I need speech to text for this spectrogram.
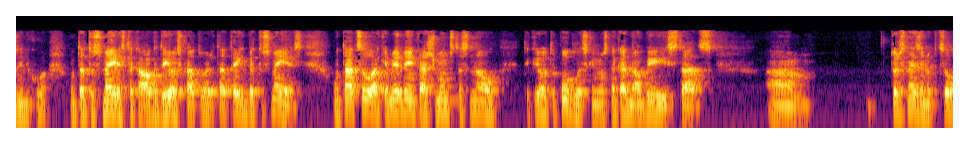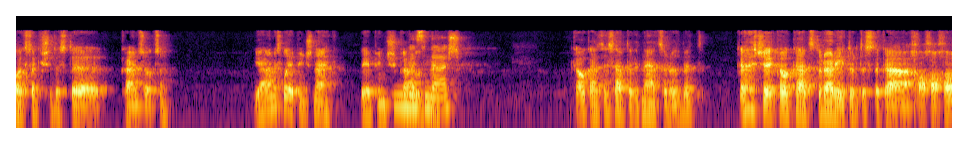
zini ko, un tad tu smejies, tā kā, ak, Dievs, kā tu vari tā teikt, bet tu smejies. Un tā cilvēkiem ir vienkārši, mums tas nav tik ļoti publiski, mums nekad nav bijis tāds, um, tur es nezinu, ka cilvēks saka šitas te, kā viņš sauca? Jānis Liepiņš, nē, Liepiņš, kā Nezināšu. Kaut kāds, es arī tagad neatceros, bet ka šeit kaut kāds tur arī tur tas tā kā ho, ho, ho,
